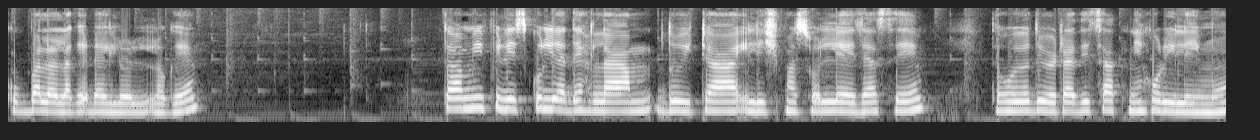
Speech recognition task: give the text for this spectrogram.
খুব ভালো লাগে ডাইলের লগে। তো আমি ফ্রিজ কুলিয়া দেখলাম দুইটা ইলিশ মাছের লেজ আছে। তো হইও দুইটা দিয়ে চাটনি করিলেইমু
